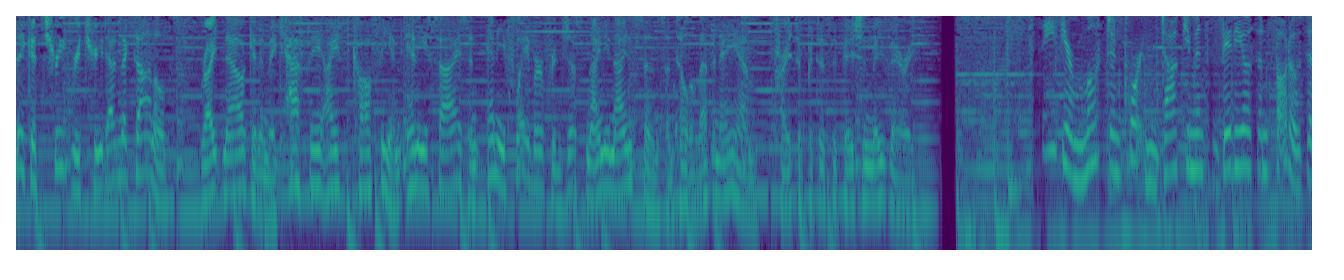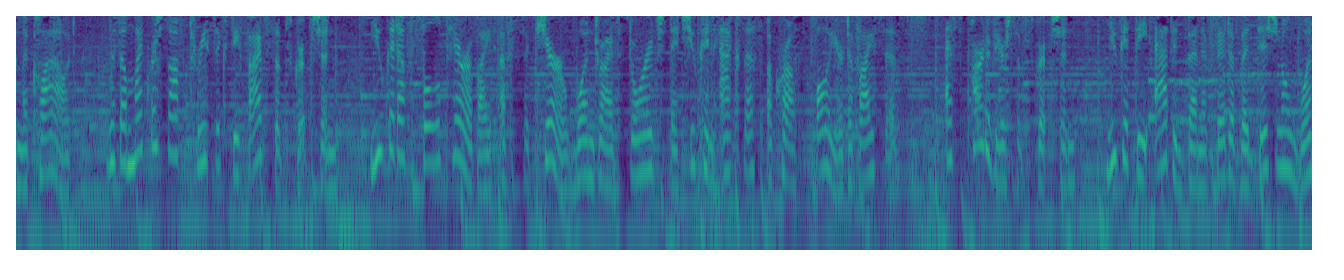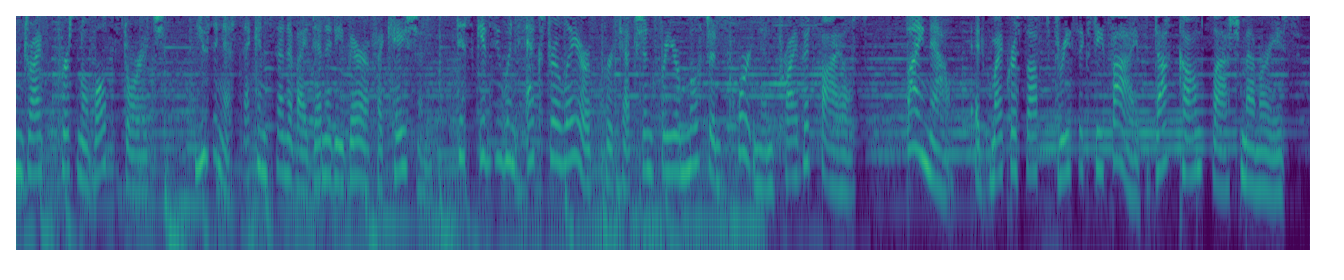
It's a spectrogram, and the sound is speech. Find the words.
Take a treat retreat at McDonald's. Right now, get a McCafe iced coffee in any size and any flavor for just 99 cents until 11 a.m. Price and participation may vary. Save your most important documents, videos, and photos in the cloud. With a Microsoft 365 subscription, you get a full terabyte of secure OneDrive storage that you can access across all your devices. As part of your subscription, you get the added benefit of additional OneDrive personal vault storage. Using a second set of identity verification, this gives you an extra layer of protection for your most important and private files. Buy now at Microsoft365.com slash memories.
